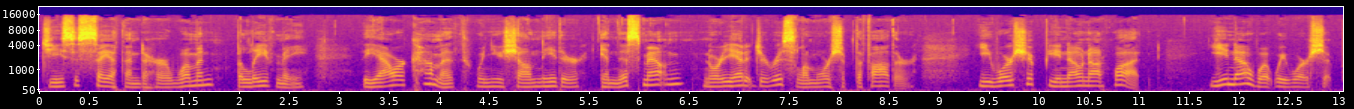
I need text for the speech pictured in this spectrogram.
Jesus saith unto her, Woman, believe me, the hour cometh when you shall neither in this mountain nor yet at Jerusalem worship the Father. Ye worship ye know not what. Ye know what we worship,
